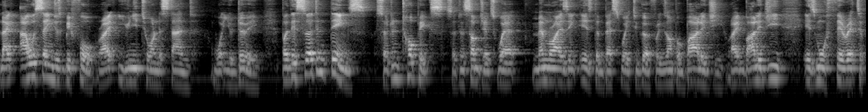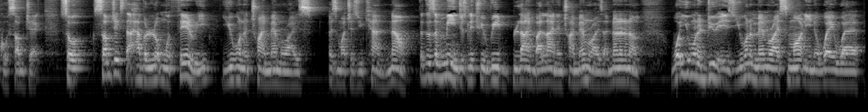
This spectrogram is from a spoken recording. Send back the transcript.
Like I was saying just before, right? You need to understand what you're doing. But there's certain things, certain topics, certain subjects where memorizing is the best way to go. For example, biology, right? Biology is more theoretical subject. So subjects that have a lot more theory, you want to try and memorize as much as you can. Now, that doesn't mean just literally read line by line and try and memorize that. No, no, no, no. What you want to do is you want to memorize smartly in a way where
